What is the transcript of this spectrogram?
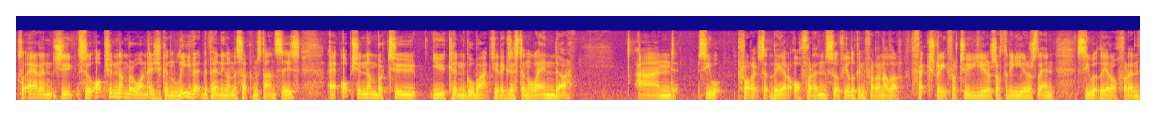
so Erin, so option number one is you can leave it depending on the circumstances. Uh, option number two, you can go back to your existing lender and see what products that they're offering. So if you're looking for another fixed rate for two years or three years, then see what they're offering.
